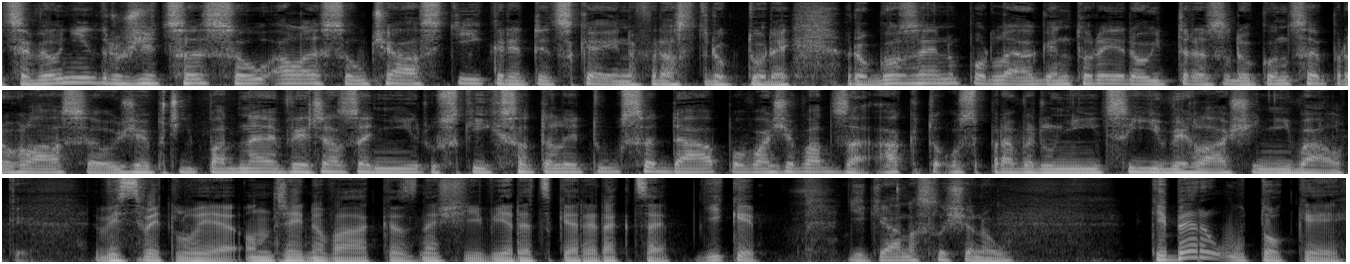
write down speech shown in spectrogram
Civilní družice jsou ale součástí kritické infrastruktury. Rogozin podle agentury Reuters dokonce prohlásil, že případné vyřazení ruských satelitů se dá považovat za akt ospravedlňující vyhlášení války. Vysvětluje Ondřej Novák z naší vědecké redakce. Díky. Díky a naslyšenou. Kyberútoky,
